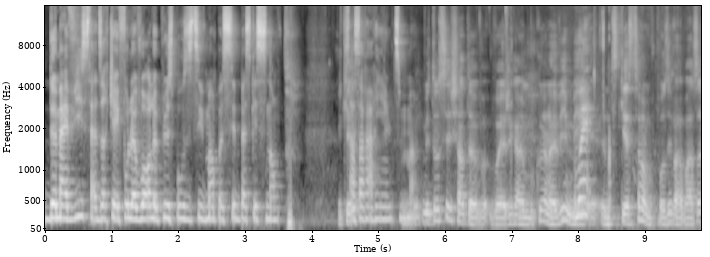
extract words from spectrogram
de ma vie, c'est-à-dire qu'il faut le voir le plus positivement possible parce que sinon, pff, Ok? ça sert à rien ultimement. Mais toi aussi, Charles, t'as vo- voyagé quand même beaucoup dans la vie, mais Ouais. une petite question à vous poser par rapport à ça.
